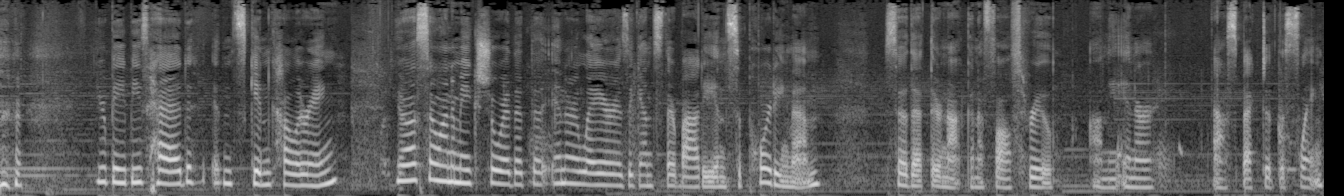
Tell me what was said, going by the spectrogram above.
your baby's head and skin coloring. You also want to make sure that the inner layer is against their body and supporting them so that they're not going to fall through on the inner aspect of the sling.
